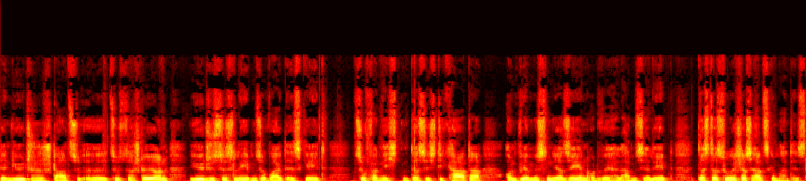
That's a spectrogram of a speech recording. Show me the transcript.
den jüdischen Staat zu, äh, zu zerstören, jüdisches Leben, soweit es geht, zu vernichten. Das ist die Charta und wir müssen ja sehen, und wir haben es erlebt, dass das durchaus ernst gemeint ist.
